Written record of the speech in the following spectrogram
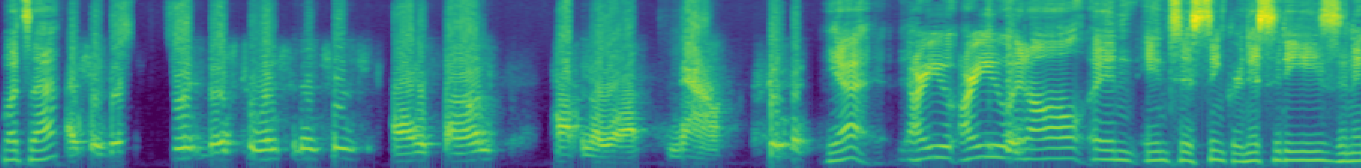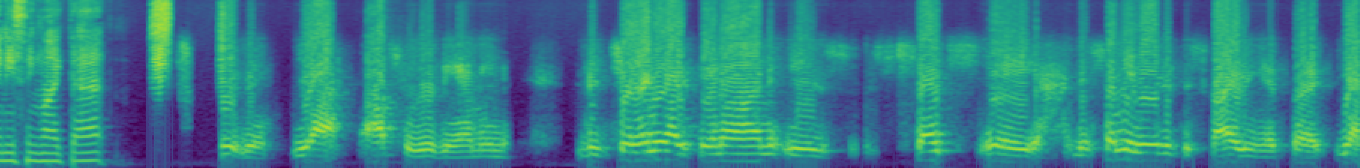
What's that? I said those, those coincidences I have found happen a lot now. yeah. Are you are you at all in into synchronicities and anything like that? Absolutely. Yeah, absolutely. I mean, the journey I've been on is such a. There's so many ways of describing it, but yeah,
